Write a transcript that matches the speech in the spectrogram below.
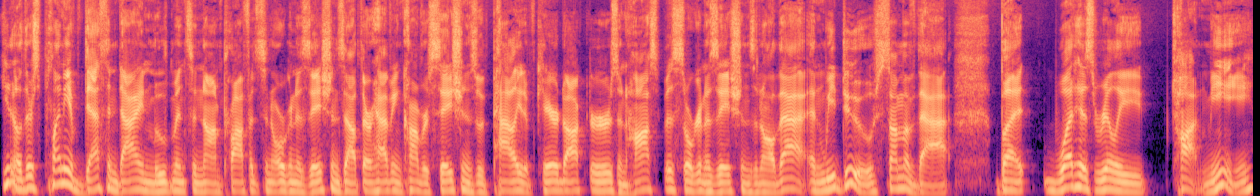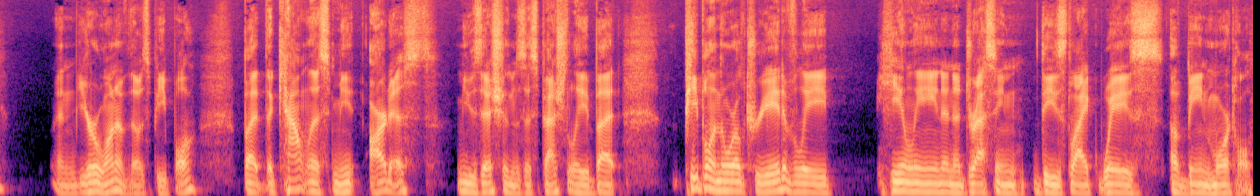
you know, there's plenty of death and dying movements and nonprofits and organizations out there having conversations with palliative care doctors and hospice organizations and all that. And we do some of that. But what has really taught me, and you're one of those people, but the countless mu- artists, musicians especially, but people in the world creatively healing and addressing these like ways of being mortal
